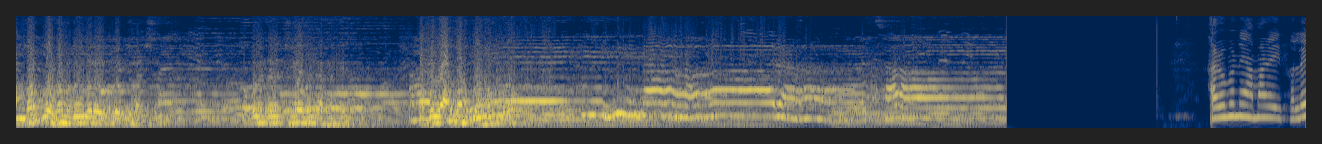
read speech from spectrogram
আসন গ্ৰহণ কৰিবলৈ অনুৰোধ জনাইছোঁ। সকলোৱে যাতে থিয় হৈ নাথাকে সকলোৱে আসন গ্ৰহণ কৰক। আৰু মানে আমাৰ এইফালে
